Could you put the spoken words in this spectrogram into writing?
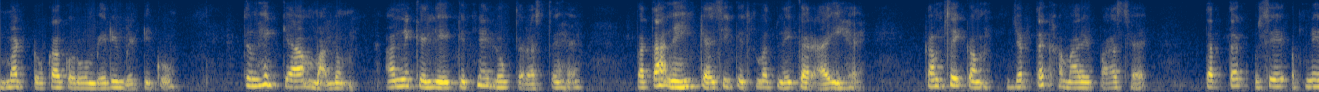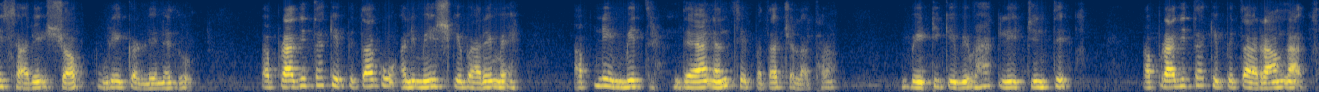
मत टोका करो मेरी बेटी को। तुम्हें क्या मालूम अन्य के लिए कितने लोग तरसते हैं। पता नहीं कैसी किस्मत लेकर आई है। कम से कम जब तक हमारे पास है, तब तक उसे अपने सारे शौक पूरे कर लेने दो। अपराजिता के पिता को अनिमेश के बारे में अपने मित्र दयानंद से पता चला था। बेटी के विवाह के लिए चिंतित अपराजिता के पिता रामनाथ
